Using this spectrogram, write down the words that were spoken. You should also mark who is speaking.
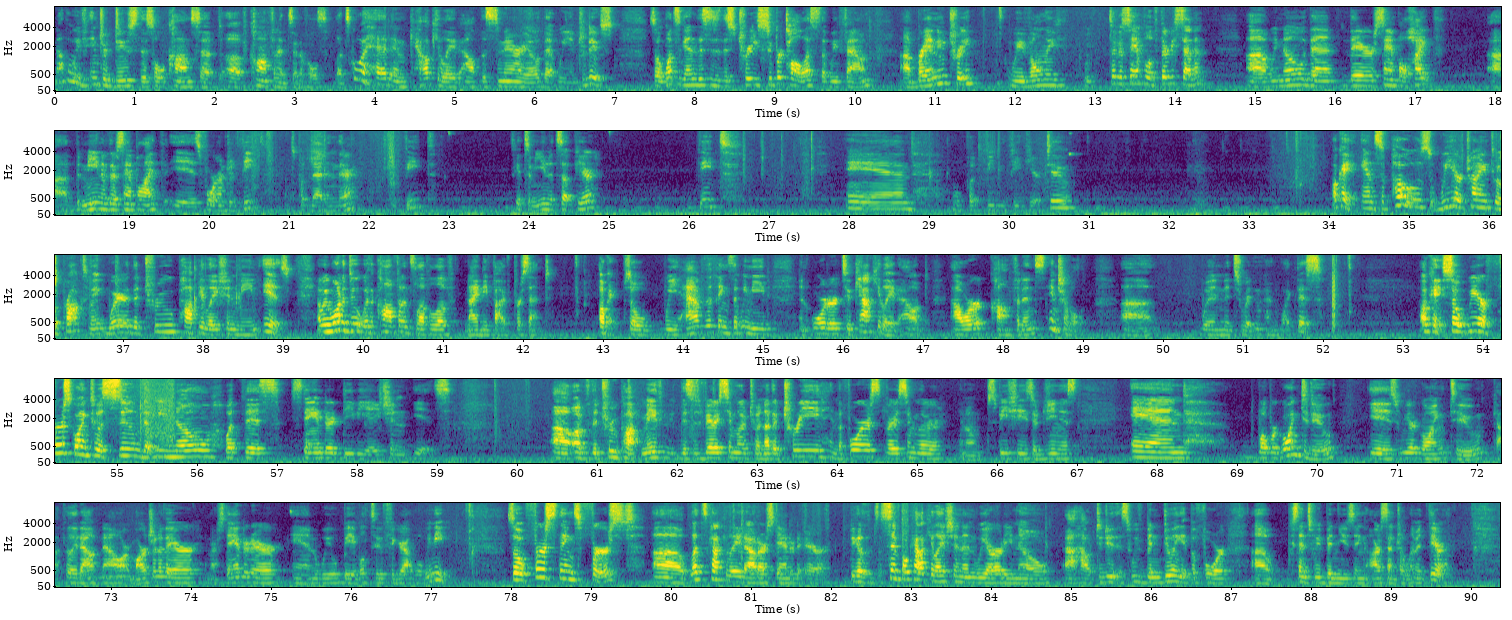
Speaker 1: now that we've introduced this whole concept of confidence intervals, let's go ahead and calculate out the scenario that we introduced. So once again, this is this tree super tallest that we found, a brand new tree. We've only, we took a sample of 37. Uh, we know that their sample height, uh, the mean of their sample height is 400 feet. Let's put that in there, feet. Let's get some units up here. Feet. And we'll put feet and feet here too. Okay, and suppose we are trying to approximate where the true population mean is. And we want to do it with a confidence level of 95%. Okay, so we have the things that we need in order to calculate out our confidence interval uh, when it's written kind of like this. Okay, so we are first going to assume that we know what this standard deviation is uh, of the true population. This is very similar to another tree in the forest, very similar, you know, species or genus. And what we're going to do is we are going to calculate out now our margin of error and our standard error, and we will be able to figure out what we need. So first things first, uh, let's calculate out our standard error because it's a simple calculation and we already know uh, how to do this. We've been doing it before uh, since we've been using our central limit theorem.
